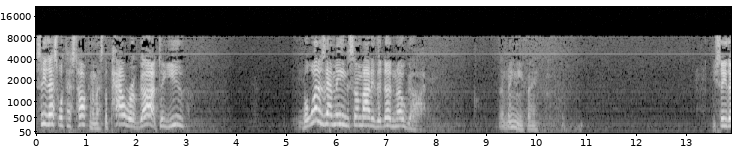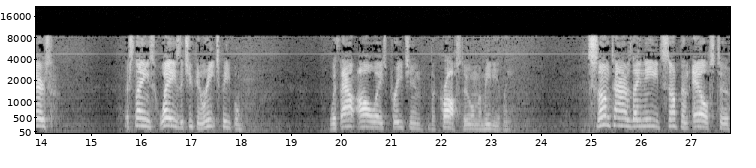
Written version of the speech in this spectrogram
See, that's what that's talking about. It's the power of God to you. But what does that mean to somebody that doesn't know God? Doesn't mean anything. You see, there's there's things, ways that you can reach people without always preaching the cross to them immediately. Sometimes they need something else to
